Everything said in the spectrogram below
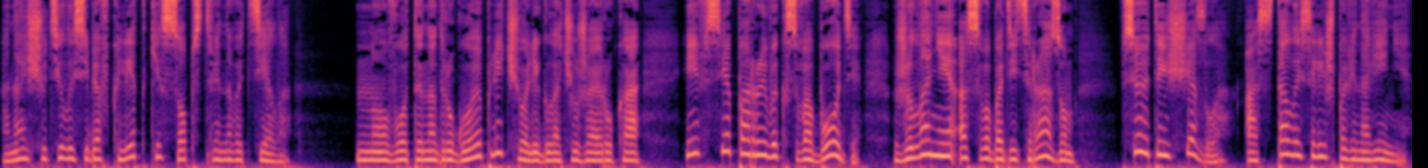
Она ощутила себя в клетке собственного тела. Но вот и на другое плечо легла чужая рука, и все порывы к свободе, желание освободить разум — все это исчезло, осталось лишь повиновение.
